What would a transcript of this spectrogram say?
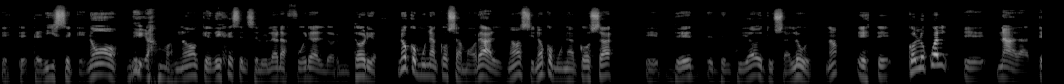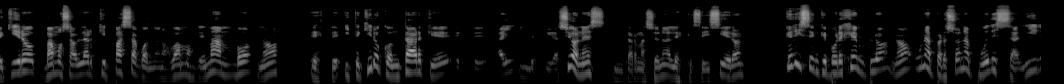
este, te dice que no, digamos, ¿no? Que dejes el celular afuera del dormitorio. No como una cosa moral, ¿no? Sino como una cosa eh, de, del cuidado de tu salud, ¿no? Este, con lo cual, eh, nada, te quiero, vamos a hablar qué pasa cuando nos vamos de mambo, ¿no? Este, y te quiero contar que este, hay investigaciones internacionales que se hicieron que dicen que, por ejemplo, ¿no? una persona puede salir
